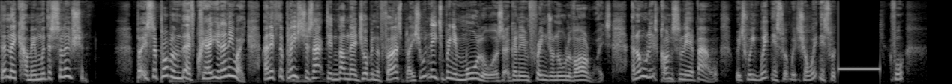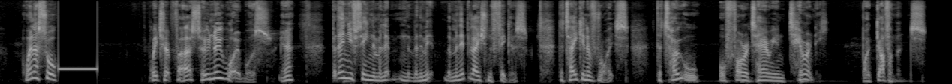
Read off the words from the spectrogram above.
Then they come in with a solution. But it's a problem that they've created anyway. And if the police just acted and done their job in the first place, you wouldn't need to bring in more laws that are going to infringe on all of our rights. And all it's constantly about, which we witnessed, which I witnessed with, I thought, when I saw which at first, who knew what it was? Yeah. But then you've seen the, the, the manipulation of figures, the taking of rights, the total authoritarian tyranny by governments,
